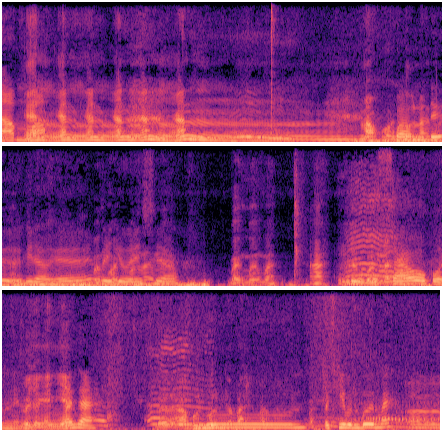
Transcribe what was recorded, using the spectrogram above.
ลำงั้นวะงั้นงั้นงั้นงั้นงั้นมาพอความอะไรดื้อพี่น้องเอ้ยไปอยู่ในเสื้อเบิ้งเบิ้งเบิ้งอะอ เบิ้ยู่งในเบิ้งเช้าคนนี่เอออย่างเงี้ยไปใช่เออเอาบึ้นบึ้นกันไปไปไปขี่บึนๆไหมเออ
